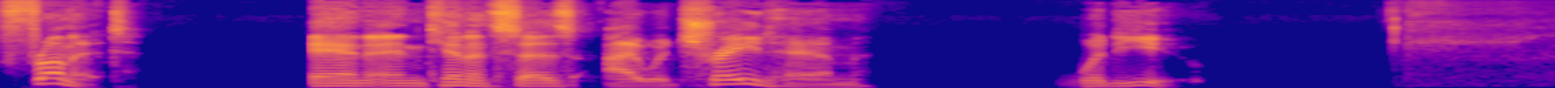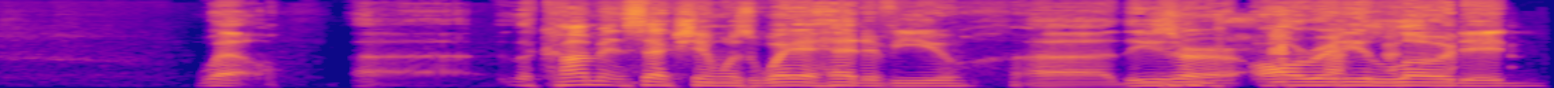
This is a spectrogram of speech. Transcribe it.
from it? And and Kenneth says, I would trade him. Would you? Well, uh, the comment section was way ahead of you. Uh, these are already loaded.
